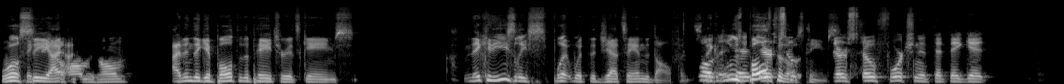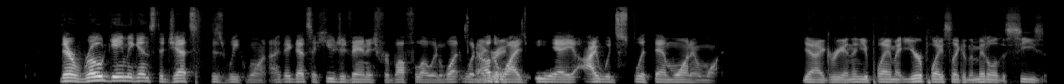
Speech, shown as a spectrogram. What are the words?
We'll see. I home and home. I think they get both of the Patriots games. They could easily split with the Jets and the Dolphins. Well, they could lose they're, both of so- those teams. They're so fortunate that they get their road game against the Jets is week one. I think that's a huge advantage for Buffalo and what would otherwise be a I would split them one and one. Yeah, I agree. And then you play them at your place, like in the middle of the season.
